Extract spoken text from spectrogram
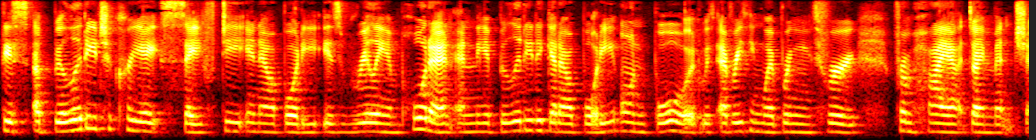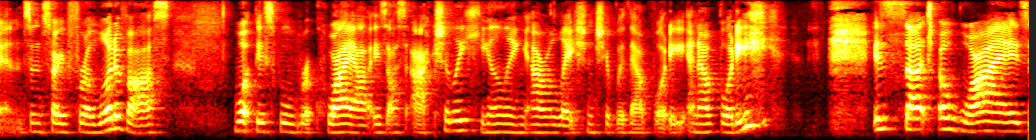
this ability to create safety in our body is really important. And the ability to get our body on board with everything we're bringing through from higher dimensions. And so, for a lot of us, what this will require is us actually healing our relationship with our body. And our body is such a wise,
